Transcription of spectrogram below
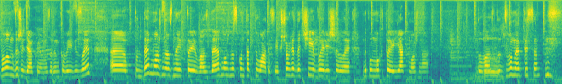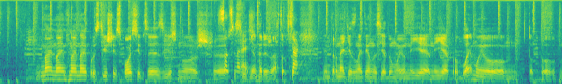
Ми вам дуже дякуємо за ринковий візит. Е, Де можна знайти вас, де можна сконтактуватися? Якщо глядачі вирішили допомогти, як можна до вас Е, додзвонитися? Най, най, най, найпростіший спосіб це, звісно ж, е, Соцмережі. всесвітня мережа. Тобто Так. в інтернеті знайти нас, я думаю, не є, не є проблемою. Тобто м,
